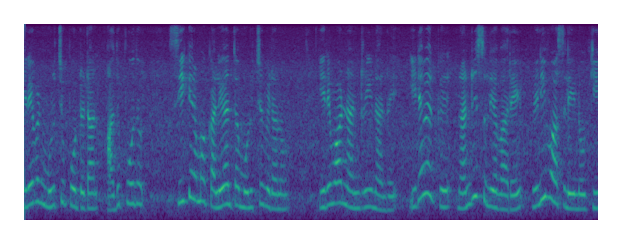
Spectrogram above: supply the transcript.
இறைவன் முடிச்சு போட்டுட்டான். அது போதும். சீக்கிரமாக கல்யாணத்தை முடிச்சு விடணும். இறைவா நன்றி நன்றி. இறைவருக்கு நன்றி சொல்லியவாறே வெளிவாசலை நோக்கி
